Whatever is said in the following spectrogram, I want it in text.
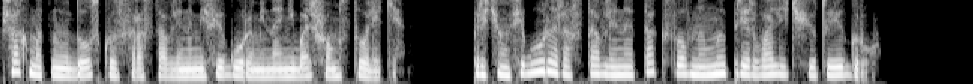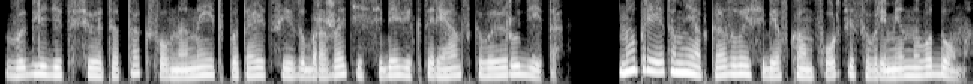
шахматную доску с расставленными фигурами на небольшом столике. Причем фигуры расставлены так, словно мы прервали чью-то игру. Выглядит все это так, словно Нейт пытается изображать из себя викторианского эрудита, но при этом не отказывая себе в комфорте современного дома.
